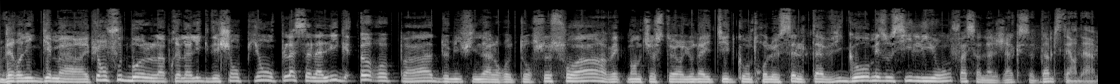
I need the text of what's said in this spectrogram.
Véronique Guémard. Et puis en football, après la Ligue des Champions, place à la Ligue Europa. Demi-finale retour ce soir avec Manchester United contre le Celta Vigo, mais aussi Lyon face à l'Ajax d'Amsterdam.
